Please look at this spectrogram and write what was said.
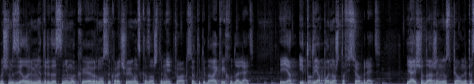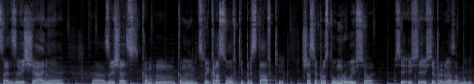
В общем, сделали мне 3D-снимок, я вернулся к врачу, и он сказал, что нет, чувак, все-таки давай-ка их удалять. И, я, и тут я понял, что все, блядь. Я еще даже не успел написать завещание, э, завещать кому- кому-нибудь свои кроссовки, приставки. Сейчас я просто умру и все. Все, и, все, и все про меня забудут.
